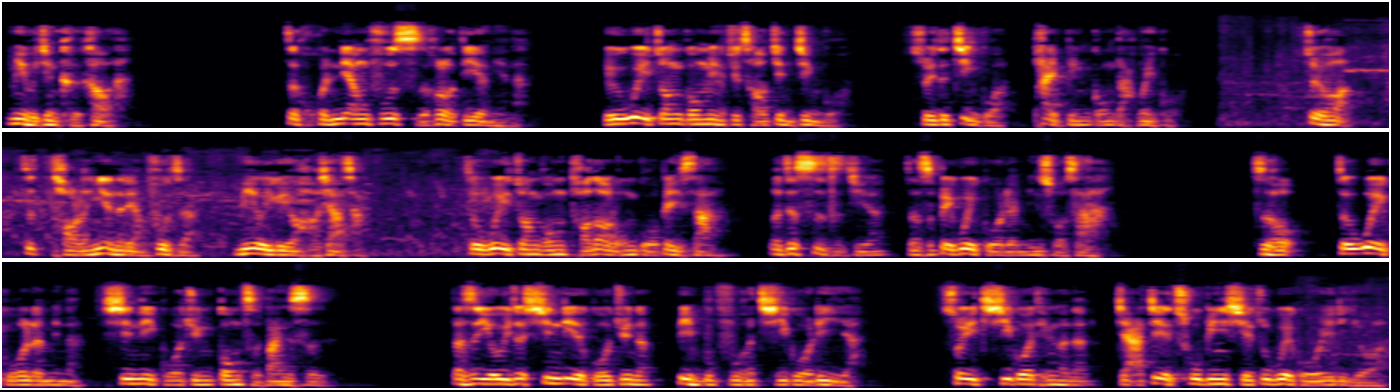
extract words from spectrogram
没有一件可靠的。这浑良夫死后的第二年呢？由于魏庄公没有去朝见晋国，所以这晋国啊派兵攻打魏国。最后啊，这讨人厌的两父子啊没有一个有好下场。这魏庄公逃到龙国被杀，而这世子姬呢，则是被魏国人民所杀。之后，这魏国人民呢新立国君公子班师，但是由于这新立的国君呢并不符合齐国利益啊，所以齐国廷和呢假借出兵协助魏国为理由啊，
